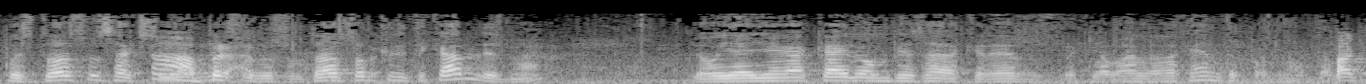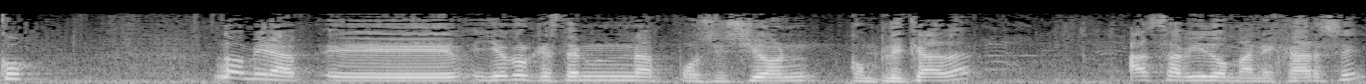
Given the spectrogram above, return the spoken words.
pues todas sus acciones, Ah, pero- sus resultados son criticables, ¿no? Luego ya llega acá y luego empieza a querer reclamarle a la gente, pues no. tampoco. Paco, No, mira, eh, yo creo que está en una posición complicada. Ha sabido manejarse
